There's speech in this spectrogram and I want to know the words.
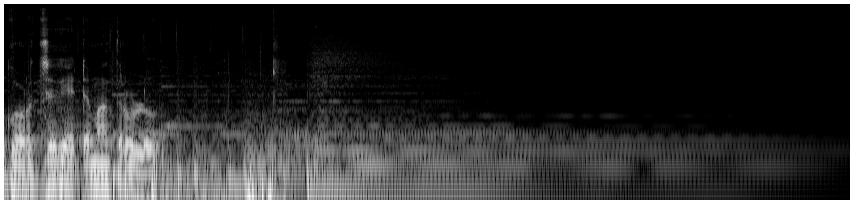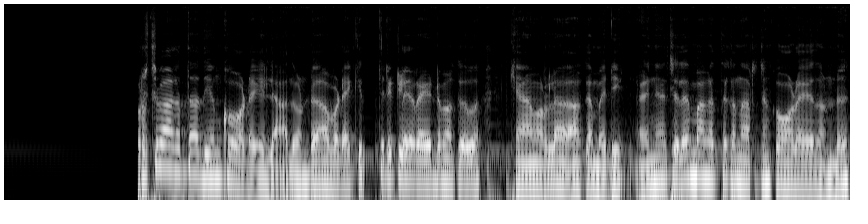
കുറച്ച് കയറ്റം മാത്രമേ ഉള്ളൂ. കുറച്ച് ഭാഗത്ത് അധികം കോടയില്ല. അതുകൊണ്ട് അവിടേക്ക് ഇത്തിരി ക്ലിയർ ആയിട്ട് നമുക്ക് ക്യാമറയിൽ ആക്കാൻ പറ്റി കഴിഞ്ഞാൽ ചില ഭാഗത്തൊക്കെ നിറച്ചും കോടയതുകൊണ്ട്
